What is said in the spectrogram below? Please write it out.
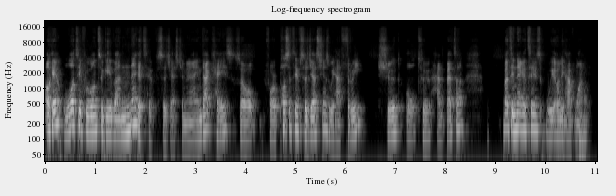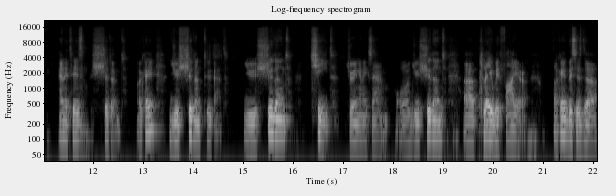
okay what if we want to give a negative suggestion in that case so for positive suggestions, we have three should, ought to, had better. But in negatives, we only have one, and it is shouldn't. Okay. You shouldn't do that. You shouldn't cheat during an exam, or you shouldn't uh, play with fire. Okay. This is the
